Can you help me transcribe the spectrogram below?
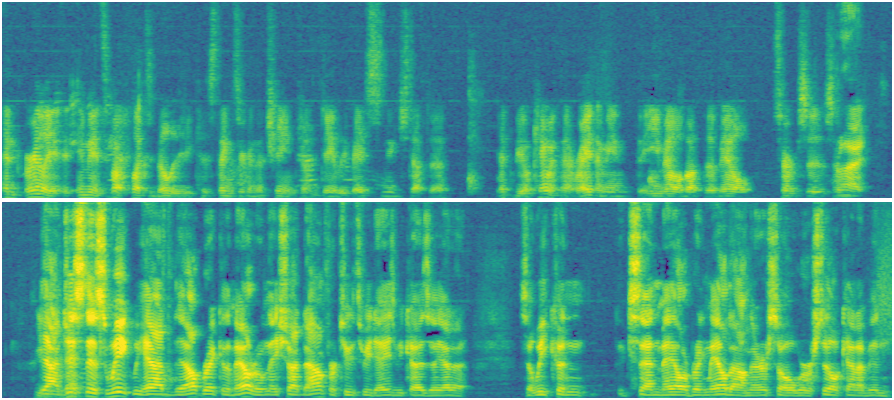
And really, I mean, it's about flexibility because things are going to change on a daily basis, and you just have to you have to be okay with that, right? I mean, the email about the mail services, right? Yeah, just this week we had the outbreak in the mailroom. They shut down for two three days because they had a so we couldn't send mail or bring mail down there. So we're still kind of in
